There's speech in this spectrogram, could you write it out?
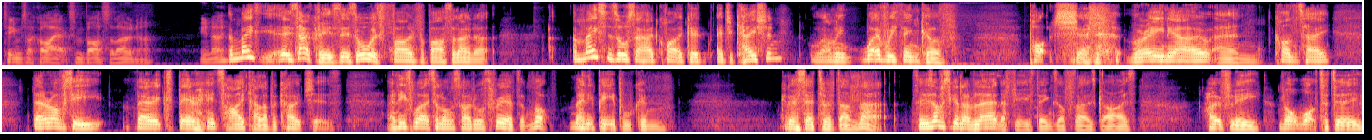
teams like Ajax and Barcelona. You know. And Mason, exactly, it's, it's always fine for Barcelona. And Mason's also had quite a good education. I mean, whatever we think of Poch and Mourinho and Conte, they're obviously very experienced, high caliber coaches, and he's worked alongside all three of them. Not many people can can have said to have done that. So he's obviously going to have learned a few things off those guys. Hopefully, not what to do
